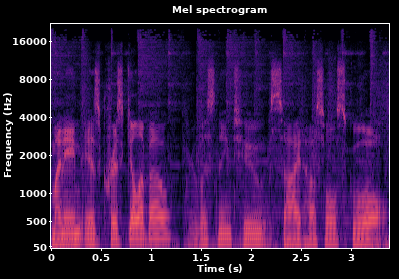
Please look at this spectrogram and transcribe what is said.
My name is Chris Guillebeau. You're listening to Side Hustle School.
